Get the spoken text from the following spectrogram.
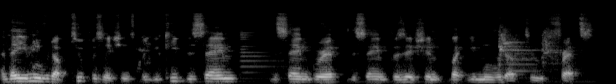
and then you move it up two positions, but you keep the same, the same grip, the same position, but you move it up two frets.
